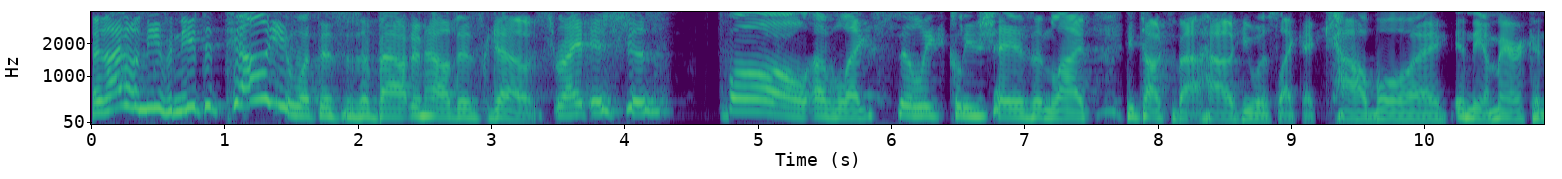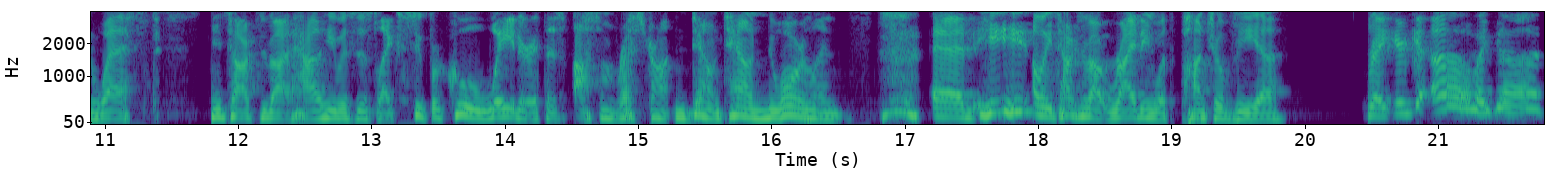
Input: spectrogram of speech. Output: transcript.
And I don't even need to tell you what this is about and how this goes, right? It's just full of like silly cliches and lies. He talks about how he was like a cowboy in the American West. He talks about how he was this like super cool waiter at this awesome restaurant in downtown New Orleans. And he, he oh, he talks about riding with Pancho Villa. Right? You're oh my God.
